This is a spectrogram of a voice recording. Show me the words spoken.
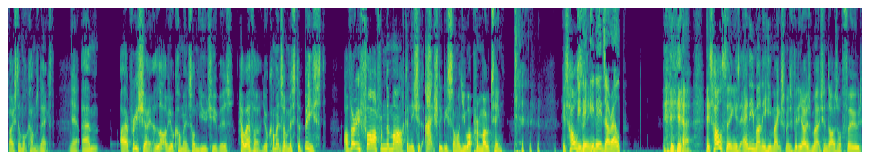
based on what comes next. Yeah. Um, I appreciate a lot of your comments on YouTubers. However, your comments on Mr. Beast are very far from the mark, and he should actually be someone you are promoting. His whole he, thing, ne- he needs our help. yeah, his whole thing is any money he makes from his videos, merchandise, or food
